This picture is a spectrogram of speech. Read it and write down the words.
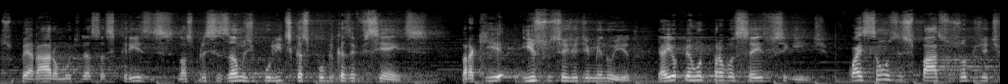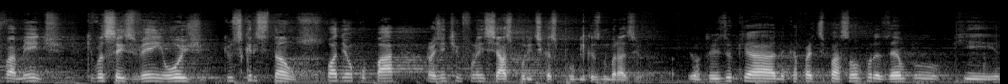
superaram muito dessas crises, nós precisamos de políticas públicas eficientes para que isso seja diminuído. E aí eu pergunto para vocês o seguinte: quais são os espaços objetivamente que vocês veem hoje que os cristãos podem ocupar para a gente influenciar as políticas públicas no Brasil? Eu acredito que a, que a participação, por exemplo, que,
